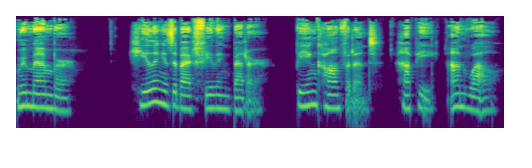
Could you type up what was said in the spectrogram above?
Remember, healing is about feeling better, being confident, happy, and well.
